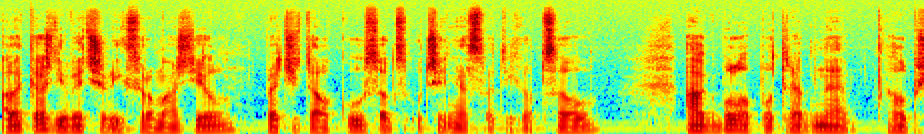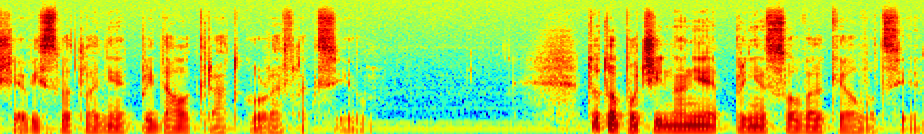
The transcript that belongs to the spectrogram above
Ale každý večer ich zhromaždil, prečítal kúsok z učenia svätých Otcov a ak bolo potrebné hĺbšie vysvetlenie, pridal krátku reflexiu. Toto počínanie prinieslo veľké ovocie.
